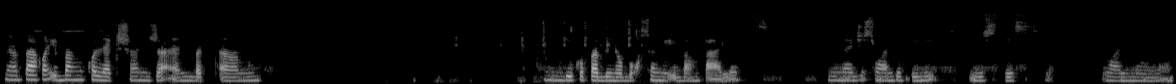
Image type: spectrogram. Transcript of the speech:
Meron pa ako ibang collection dyan, but um, hindi ko pa binubuksan yung ibang palettes. And I just wanted to use this one muna.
